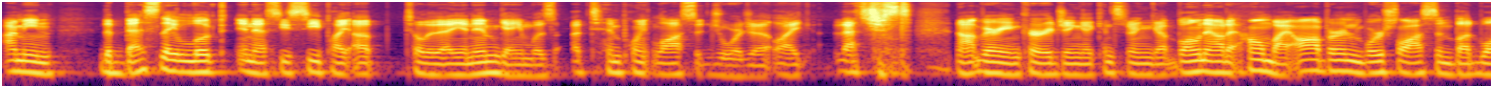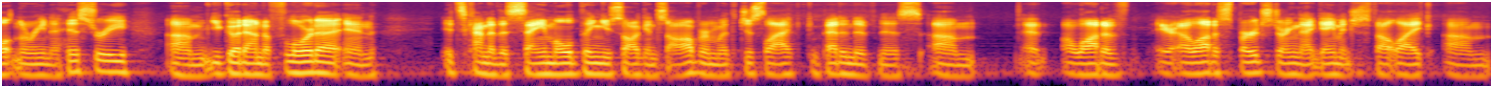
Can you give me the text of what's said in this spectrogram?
I mean, the best they looked in SEC play up till the A and M game was a ten point loss at Georgia. Like that's just not very encouraging, uh, considering you got blown out at home by Auburn, worst loss in Bud Walton Arena history. Um, you go down to Florida and it's kind of the same old thing you saw against Auburn with just lack of competitiveness. Um, at a lot of a lot of spurts during that game, it just felt like um,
